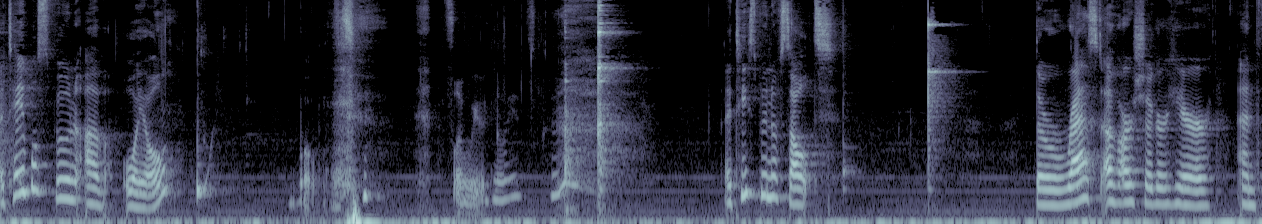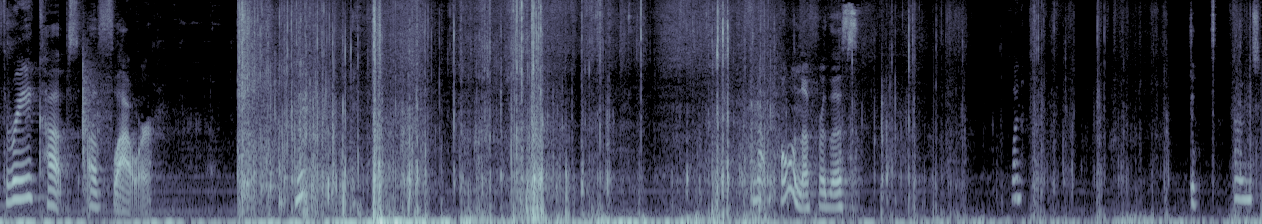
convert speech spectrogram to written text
a tablespoon of oil. Whoa. That's a weird noise. A teaspoon of salt, the rest of our sugar here, and three cups of flour. I'm not tall enough for this. One, two, and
